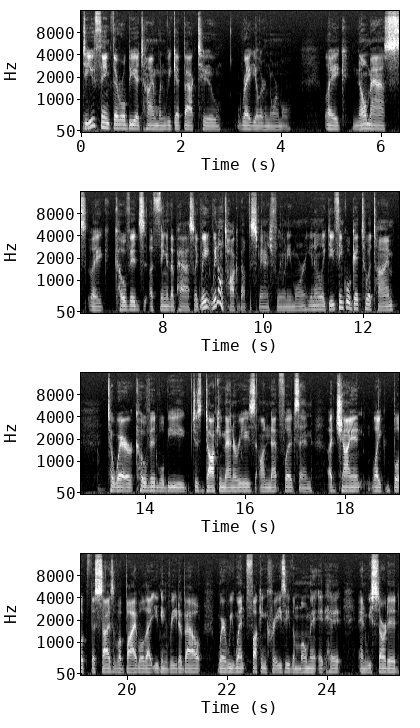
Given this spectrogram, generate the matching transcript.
do you think there will be a time when we get back to regular normal? Like no masks, like COVID's a thing of the past. Like we we don't talk about the Spanish flu anymore, you know? Like do you think we'll get to a time to where COVID will be just documentaries on Netflix and a giant like book the size of a Bible that you can read about where we went fucking crazy the moment it hit and we started,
